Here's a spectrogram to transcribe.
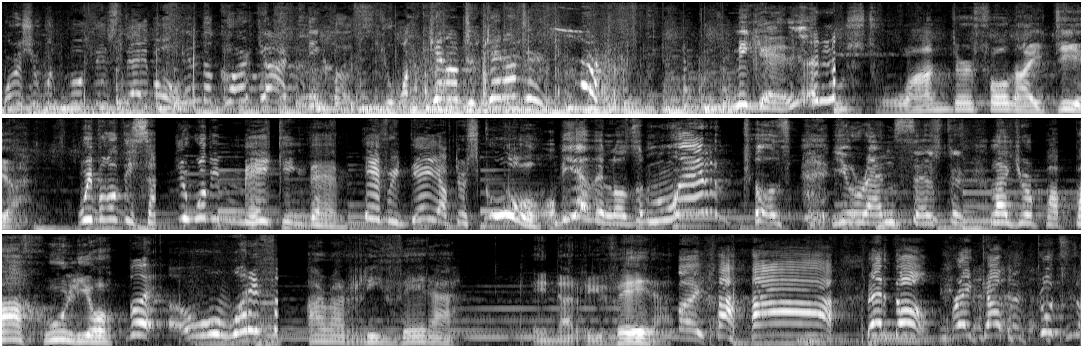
Where should we put this table? In the courtyard, Nikos. You want Get under, get under. Miguel? Uh, Most wonderful idea. We've all decided you will be making them every day after school. Dia de los Muertos. Your ancestors. Like your papa Julio. But what if? Ara Rivera. En la Rivera. Ha ha! Berto, break out the good stuff.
